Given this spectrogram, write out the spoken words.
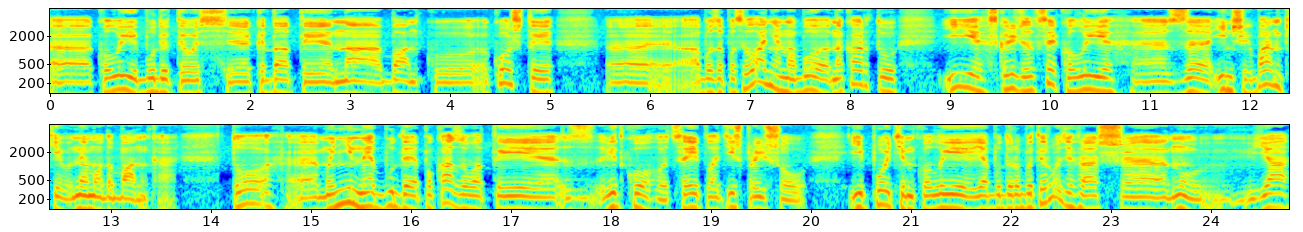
Е, Коли будете ось е, кидати на банку кошти е, або за посиланням, або на карту, і, скоріш за все, коли з інших банків, не Модобанка, то е, мені не буде показувати від кого цей платіж прийшов. І потім, коли я буду робити розіграш, е, ну я е,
